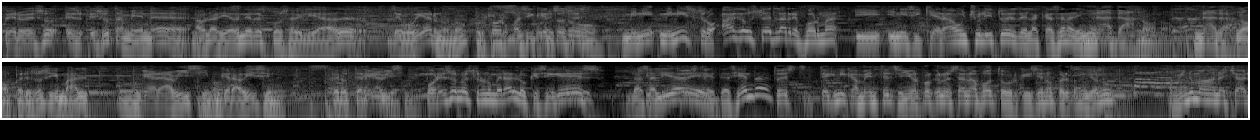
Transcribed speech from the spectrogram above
pero eso eso, eso también eh, hablaría de una irresponsabilidad de, de gobierno, ¿no? Porque Por como así que entonces, mini- ministro, haga usted la reforma y, y ni siquiera un chulito desde la Casa de Nariño. Nada. No, no. Nada. No, pero eso sí, mal. Gravísimo. Gravísimo. Pero terrible. Gravísimo. Por eso nuestro numeral lo que sigue Entonces, es la sí, salida entonces de, de Hacienda. Entonces, técnicamente el señor, ¿por qué no está en la foto? Porque dice, no, perdón, yo no. A mí no me van a echar.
